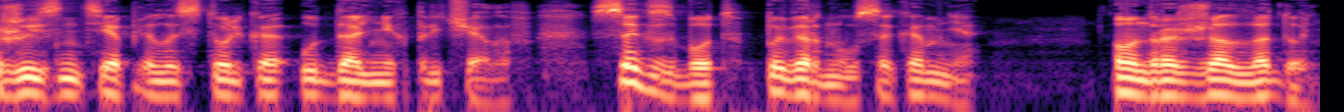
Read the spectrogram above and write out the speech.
Жизнь теплилась только у дальних причалов. Сексбот повернулся ко мне. Он разжал ладонь,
